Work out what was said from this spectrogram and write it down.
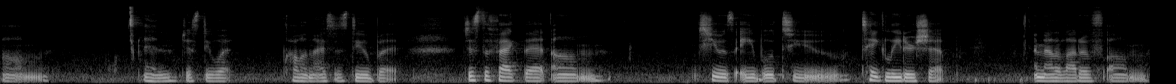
um, and just do what colonizers do. But just the fact that um, she was able to take leadership, and not a lot of um,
